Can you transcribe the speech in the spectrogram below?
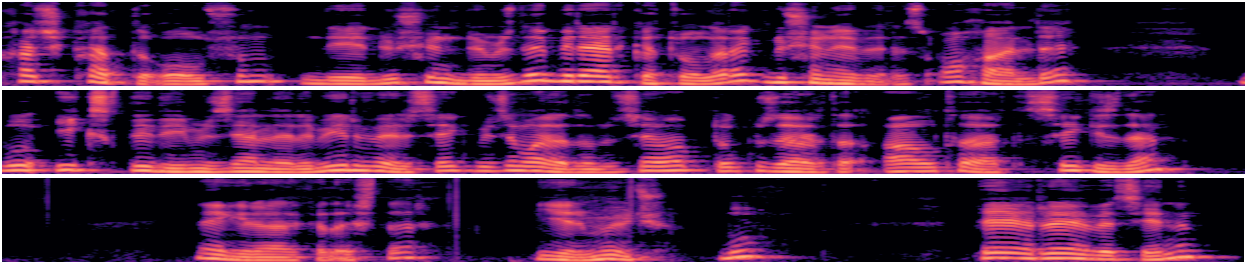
kaç katı olsun diye düşündüğümüzde birer katı olarak düşünebiliriz. O halde bu x dediğimiz yerlere 1 verirsek bizim aradığımız cevap 9 artı 6 artı 8'den ne gelir arkadaşlar? 23. Bu P, R ve S'nin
